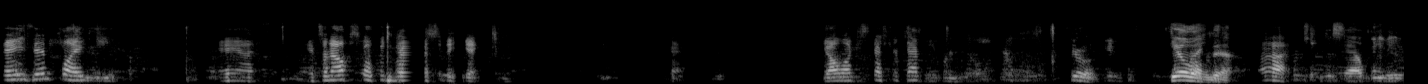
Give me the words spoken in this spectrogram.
stays in place. And it's an obstacle for the rest of the game. Okay. Y'all want to discuss your tactics? Sure. Kill Like them. that. All right. Yeah, we're gonna be.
